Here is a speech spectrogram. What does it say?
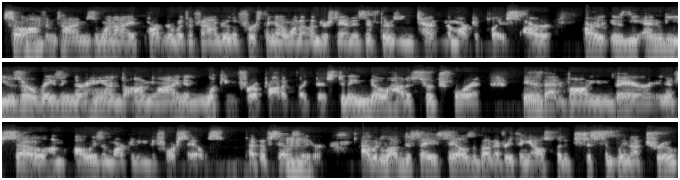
So mm-hmm. oftentimes when I partner with a founder, the first thing I want to understand is if there's intent in the marketplace. Are are is the end user raising their hand online and looking for a product like this? Do they know how to search for it? Is that volume there? And if so, I'm always a marketing before sales type of sales mm-hmm. leader. I would love to say sales above everything else, but it's just simply not true.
